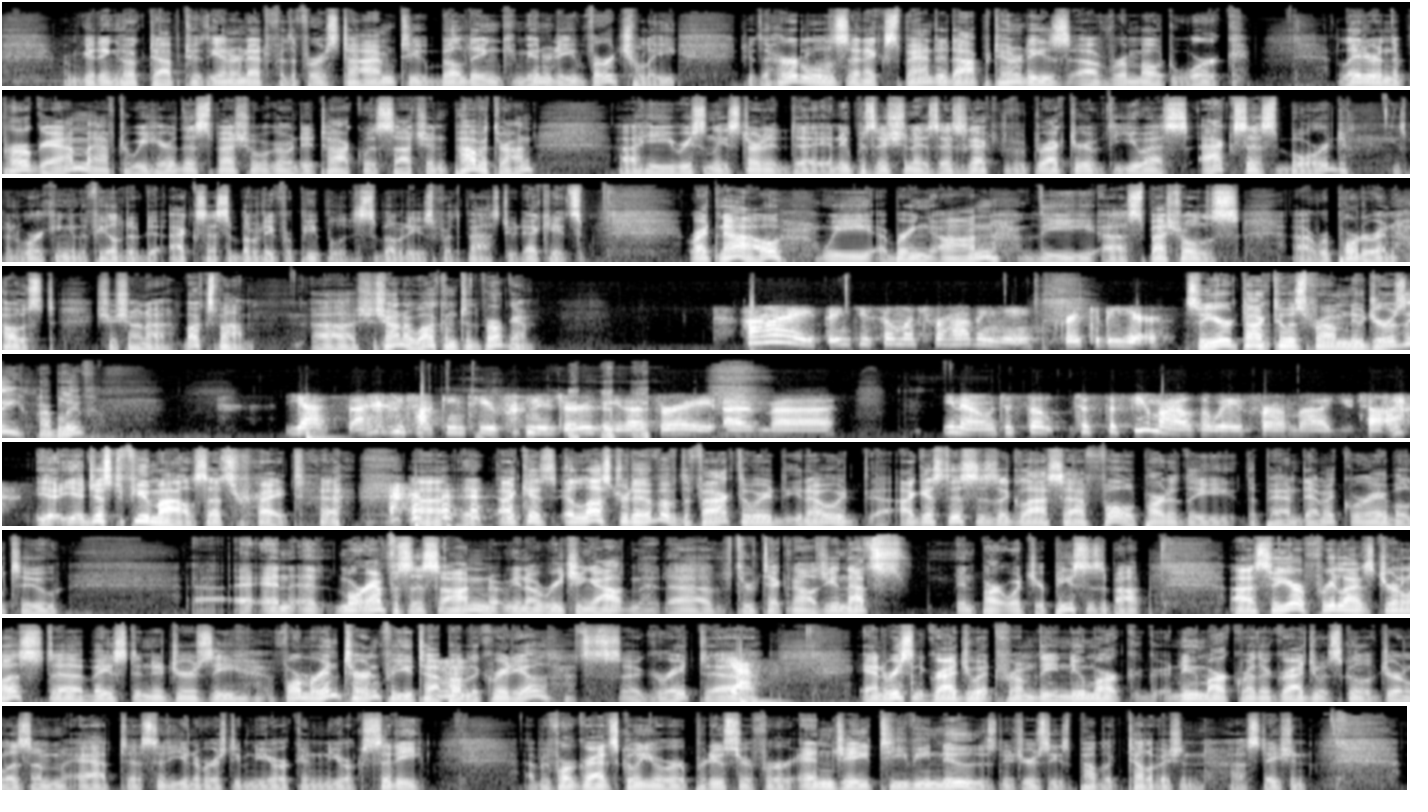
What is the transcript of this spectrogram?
From getting hooked up to the internet for the first time to building community virtually to the hurdles and expanded opportunities of remote work. Later in the program, after we hear this special, we're going to talk with Sachin Pavithran. Uh, he recently started uh, a new position as executive director of the U.S. Access Board. He's been working in the field of accessibility for people with disabilities for the past two decades. Right now, we bring on the uh, specials uh, reporter and host, Shoshana Buxbaum. Uh, Shoshana, welcome to the program. Hi, thank you so much for having me. Great to be here. So you're talking to us from New Jersey, I believe. Yes, I am talking to you from New Jersey. That's right. I'm, uh, you know, just a just a few miles away from uh, Utah. Yeah, yeah, just a few miles. That's right. uh, it, I guess illustrative of the fact that we're, you know, I guess this is a glass half full part of the the pandemic. We're able to uh, and uh, more emphasis on you know reaching out uh, through technology, and that's in part what your piece is about. Uh, so you're a freelance journalist uh, based in New Jersey, former intern for Utah mm-hmm. Public Radio. That's uh, great. yeah. And recent graduate from the Newmark Newmark rather Graduate School of Journalism at City University of New York in New York City. before grad school, you were a producer for NJTV News, New Jersey's public television station.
